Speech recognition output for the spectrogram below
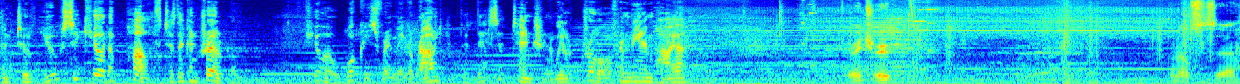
until you secure a path to the control room. Fewer Wookiees roaming around, the less attention we'll draw from the Empire. Very true. What else is there?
